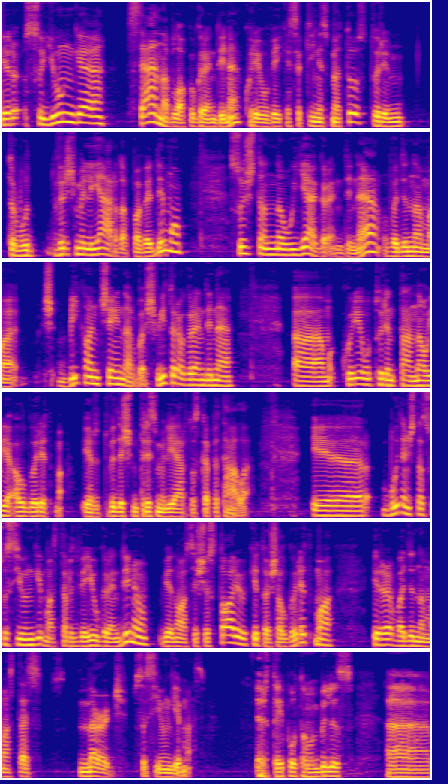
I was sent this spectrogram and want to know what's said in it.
ir sujungia seną blokų grandinę kuri jau veikia septynis metus turi turbūt virš milijardo pavedimų su šita nauja grandine vadinama š- beacon chain arba švyturio grandine um, kuri jau turi tą naują algoritmą ir 23 milijardus kapitalą. Ir būtent šitas susijungimas tarp dviejų grandinių, vienos iš istorijų, kito iš algoritmo, yra vadinamas tas merge susijungimas. Ir taip automobilis a,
